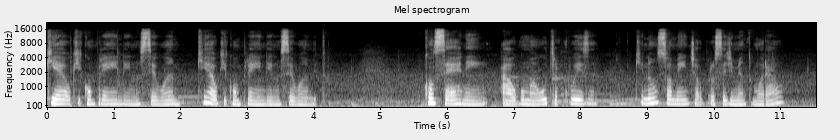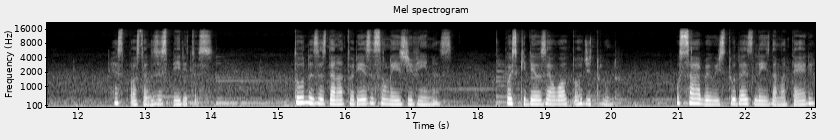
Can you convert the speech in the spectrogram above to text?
que é o que compreendem no seu âmbito, que é o que compreendem no seu âmbito, concernem a alguma outra coisa que não somente ao procedimento moral? Resposta dos Espíritos: Todas as da natureza são leis divinas, pois que Deus é o autor de tudo. O sábio estuda as leis da matéria,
